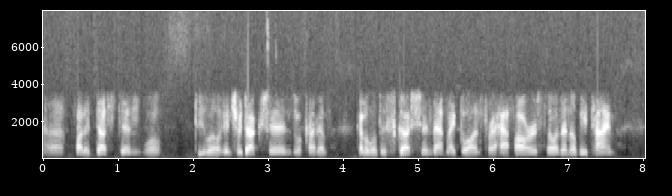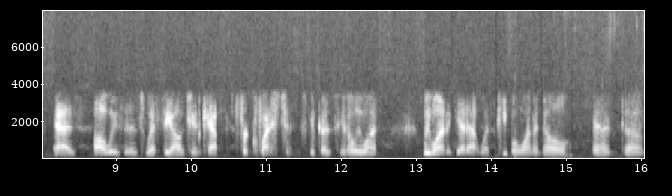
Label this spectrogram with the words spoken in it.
uh, Father Dustin will do little introductions. We'll kind of have a little discussion that might go on for a half hour or so, and then there'll be time, as always is with theology uncapped, for questions because you know we want we want to get at what people want to know and um,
